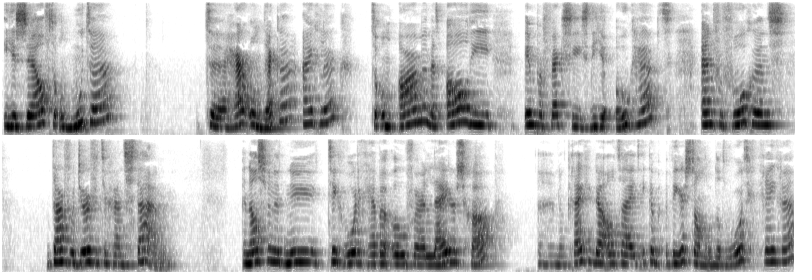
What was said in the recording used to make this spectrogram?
jezelf te ontmoeten te herontdekken eigenlijk. Te omarmen met al die imperfecties die je ook hebt. En vervolgens daarvoor durven te gaan staan. En als we het nu tegenwoordig hebben over leiderschap, ehm, dan krijg ik daar altijd. Ik heb weerstand op dat woord gekregen.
